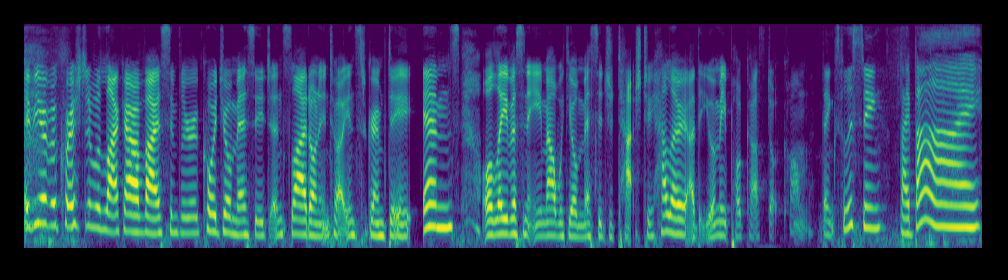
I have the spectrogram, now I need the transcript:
if you have a question or would like our advice, simply record your message and slide on into our Instagram DMs or leave us an email with your message attached to hello at the podcast.com. Thanks for listening. bye bye.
